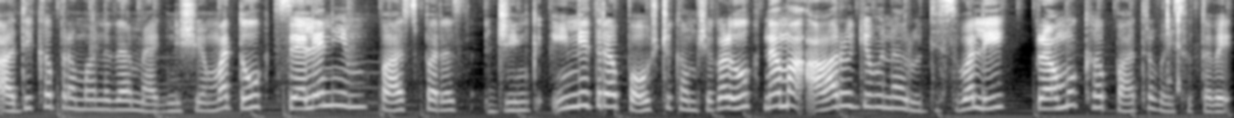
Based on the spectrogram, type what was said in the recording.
ಅಧಿಕ ಪ್ರಮಾಣದ ಮ್ಯಾಗ್ನೀಷಿಯಂ ಮತ್ತು ಸೆಲೆನಿಯಂ, ಫಾಸ್ಫರಸ್, ಜಿಂಕ್ ಇನ್ನಿತರ ಪೌಷ್ಟಿಕಾಂಶಗಳು ನಮ್ಮ ಆರೋಗ್ಯವನ್ನು ವೃದ್ಧಿಸುವಲ್ಲಿ ಪ್ರಮುಖ ಪಾತ್ರ ವಹಿಸುತ್ತವೆ.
